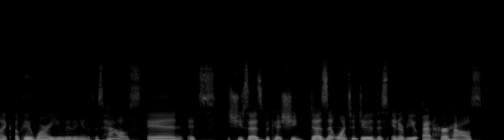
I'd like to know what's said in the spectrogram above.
like, okay, why are you moving into this house? And it's she says because she doesn't want to do this interview at her house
